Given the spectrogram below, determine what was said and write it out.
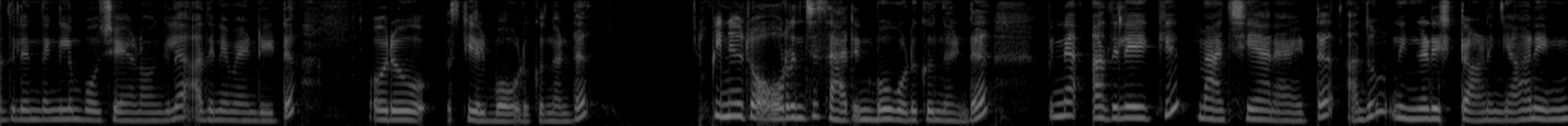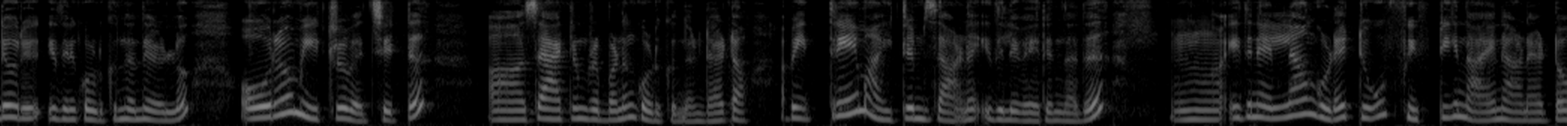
അതിലെന്തെങ്കിലും ബോ ചെയ്യണമെങ്കിൽ അതിന് വേണ്ടിയിട്ട് ഒരു സ്റ്റീൽ ബോ കൊടുക്കുന്നുണ്ട്. പിന്നെ ഒരു ഓറഞ്ച് സാറ്റിൻ ബോ കൊടുക്കുന്നുണ്ട്. പിന്നെ അതിലേക്ക് മാച്ച് ചെയ്യാനായിട്ട് അതും നിങ്ങളുടെ ഇഷ്ടമാണ് ഞാൻ എന്റെ ഒരു ഇതിന് കൊടുക്കുന്നതേ ഉള്ളൂ. ഓരോ മീറ്റർ വെച്ചിട്ട് സാറ്റിൻ റിബണും കൊടുക്കുന്നുണ്ട് കേട്ടോ. അപ്പോൾ ഇത്രയും ഐറ്റംസ് ആണ് ഇതിൽ വരുന്നത്. ഇതിനെല്ലാം കൂടെ ടു ഫിഫ്റ്റി നയൻ ആണ് കേട്ടോ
